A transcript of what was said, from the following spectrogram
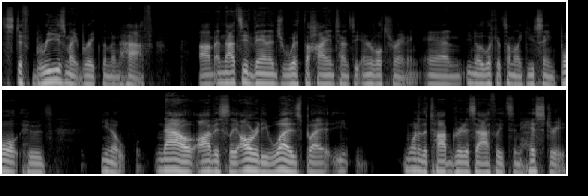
stiff breeze might break them in half. Um, and that's the advantage with the high intensity interval training. And you know look at someone like usain bolt who's you know now obviously already was but one of the top greatest athletes in history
